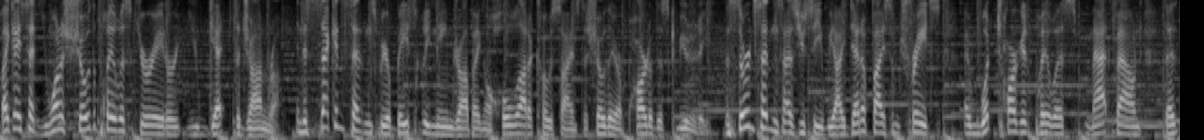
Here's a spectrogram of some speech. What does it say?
Like I said, you want to show the playlist curator you get the genre. In the second sentence, we are basically name dropping a whole lot of cosigns to show they are part of this community. The third sentence, as you see, we identify some traits and what target playlists Matt found that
